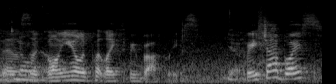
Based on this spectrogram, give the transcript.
That was No, like, no. oh, you only put like three broccolis. Yeah. Great job, boys.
